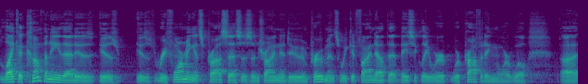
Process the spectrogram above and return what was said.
like a company that is is is reforming its processes and trying to do improvements, we could find out that basically we're we're profiting more. Well, uh,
